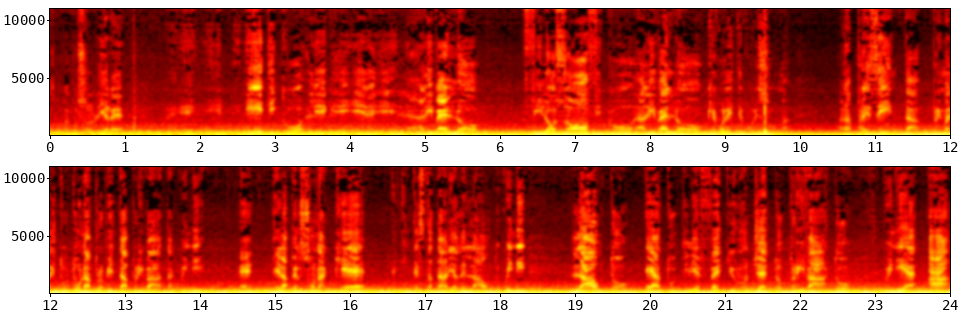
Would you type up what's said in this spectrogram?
come posso dire, etico, a livello filosofico, a livello che volete voi, insomma, rappresenta prima di tutto una proprietà privata, quindi è della persona che è intestataria dell'auto. Quindi l'auto è a tutti gli effetti un oggetto privato, quindi è, ha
